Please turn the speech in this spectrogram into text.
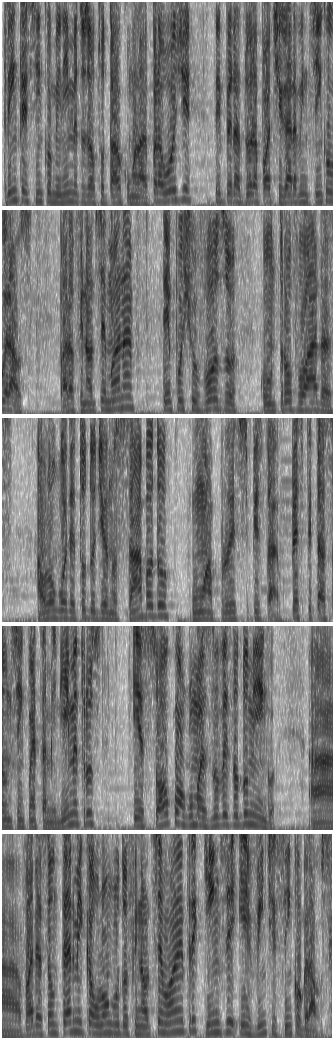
35 milímetros ao total acumulado para hoje, temperatura pode chegar a 25 graus. Para o final de semana, tempo chuvoso com trovoadas ao longo de todo o dia no sábado, com a precipita precipitação de 50 milímetros e sol com algumas nuvens no domingo. A variação térmica ao longo do final de semana entre 15 e 25 graus.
